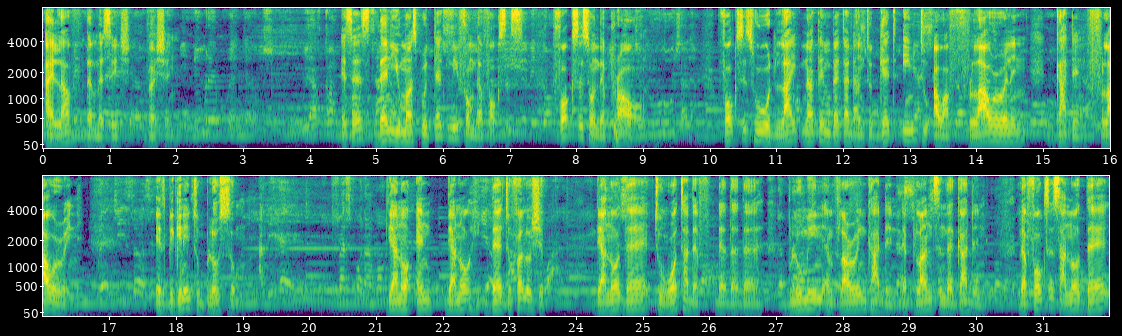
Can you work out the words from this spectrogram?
I love the message version. It says, Then you must protect me from the foxes. Foxes on the prowl. Foxes who would like nothing better than to get into our flowering garden. Flowering is beginning to blossom. They are not they are not there to fellowship. They are not there to water the, the, the, the blooming and flowering garden, the plants in the garden. The foxes are not there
